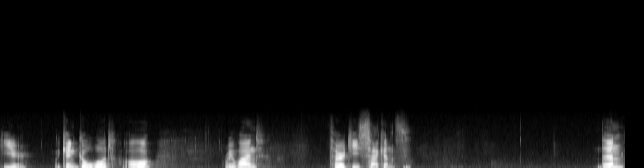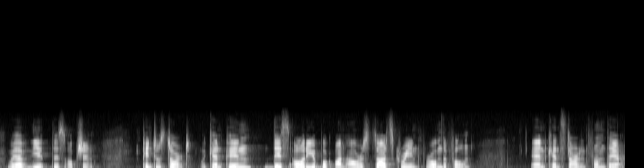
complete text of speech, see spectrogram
here, we can go forward or rewind 30 seconds. Then we have the, this option, pin to start. We can pin this audiobook on our start screen from the phone and can start it from there.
